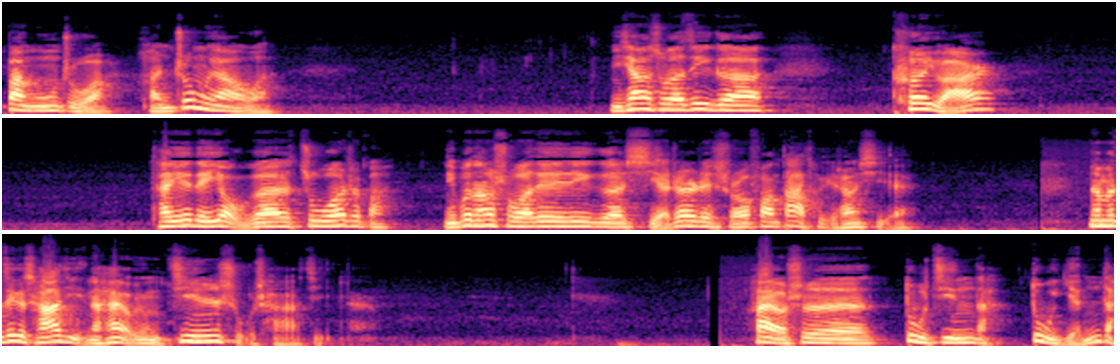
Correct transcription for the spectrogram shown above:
办公桌很重要啊。你像说这个科员。他也得有个桌子吧，你不能说的这个写字的时候放大腿上写。那么这个茶几呢，还有用金属茶几的，还有是镀金的、镀银的，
